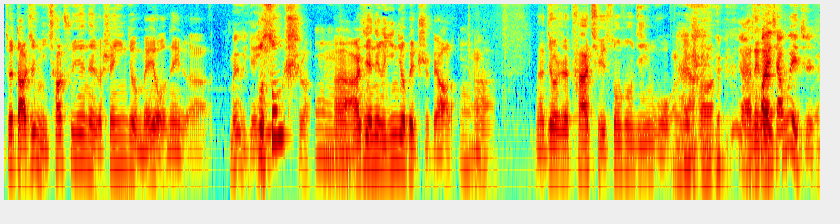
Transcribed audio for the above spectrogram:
就导致你敲出去那个声音就没有那个没有不。松弛了嗯啊，而且那个音就被指掉了嗯啊。那就是他去松松筋骨，然后那个换一下位置。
